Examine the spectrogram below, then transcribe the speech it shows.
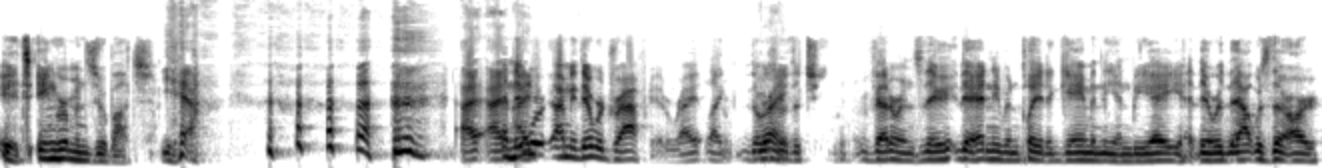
It's Ingram and Zubac. Yeah, I, I, and they I, were, I mean, they were drafted, right? Like those right. are the veterans. They they hadn't even played a game in the NBA yet. They were that was their, our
